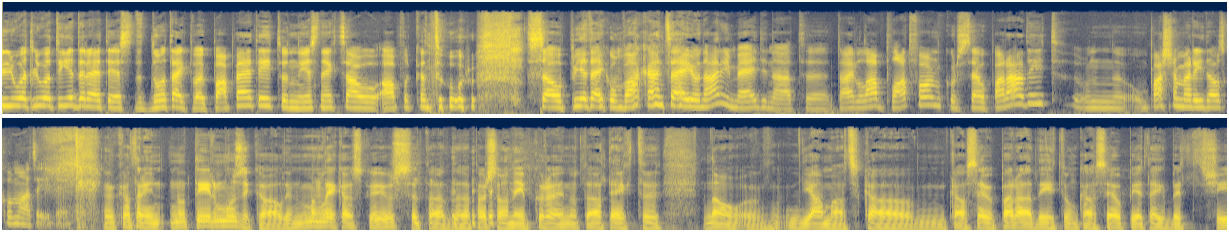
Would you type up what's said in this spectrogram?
ļoti, ļoti iederēties. Tad noteikti vajag papētīt un iesniegt savu aplikantūru, savu pieteikumu vakancei un arī mēģināt. eh, Tā ir laba platforma, kur sev parādīt un, un pašam arī daudz ko mācīties. Katrīna, nu, tīri muzikāli. Man liekas, ka jūs esat tāda personība, kurai, nu, tā teikt, nav eh, jāmāca, kā, kā sevi parādīt un kā sevi pieteikt, bet šī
